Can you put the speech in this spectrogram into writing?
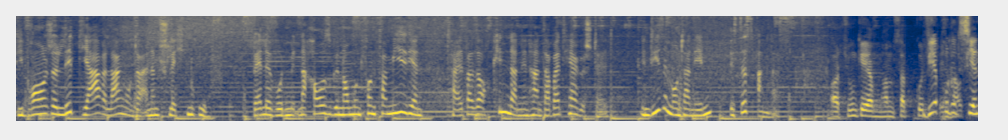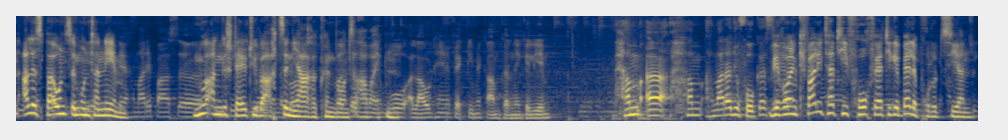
Die Branche litt jahrelang unter einem schlechten Ruf. Bälle wurden mit nach Hause genommen und von Familien, teilweise auch Kindern in Handarbeit hergestellt. In diesem Unternehmen ist es anders. Wir produzieren alles bei uns im Unternehmen. Nur Angestellte über 18 Jahre können bei uns arbeiten. Wir wollen qualitativ hochwertige Bälle produzieren.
